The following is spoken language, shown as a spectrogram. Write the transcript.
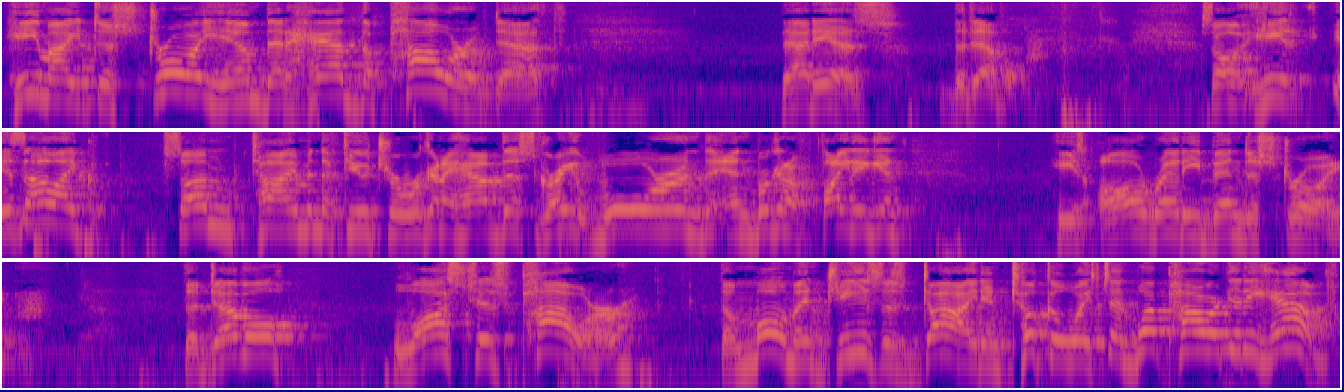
he might destroy him that had the power of death, that is, the devil. So he it's not like sometime in the future we're going to have this great war and, and we're going to fight against. He's already been destroyed. The devil lost his power the moment Jesus died and took away sin. What power did he have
